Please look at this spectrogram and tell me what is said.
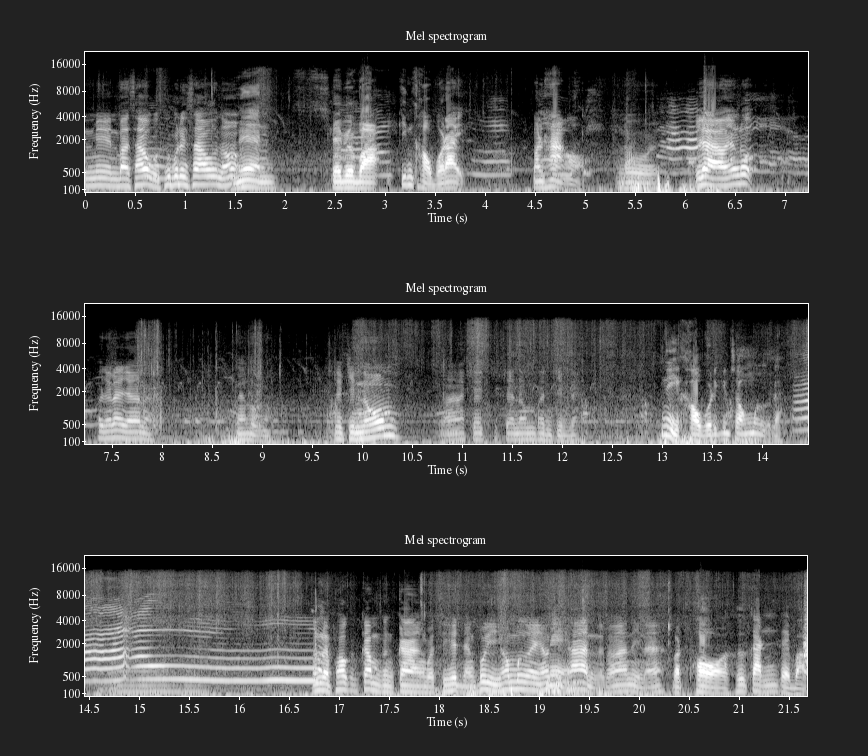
นแม่นบานเช้าก็คือบ่ได้เช้าเนาะๆแม่นแต่แบบว่ากินข้าวบ่ได้ มันห่างออกโดยอีหล่าเอายังลูกเพิ่นจะได้ยังน่ะนั่งลงอยากกินนม มาแกแกนมเพิ่นกินเลยนี่ข้าวบ่ได้กินช่องมื้อเลยนั่นแหละพ่อกำกำกลางๆบัดสิเฮ็ดหยังผู้ดีเฮาเมื่อยเฮาแม่ขี้ข้านประมาณนี้นะบัดพอคือกันแต่บัด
